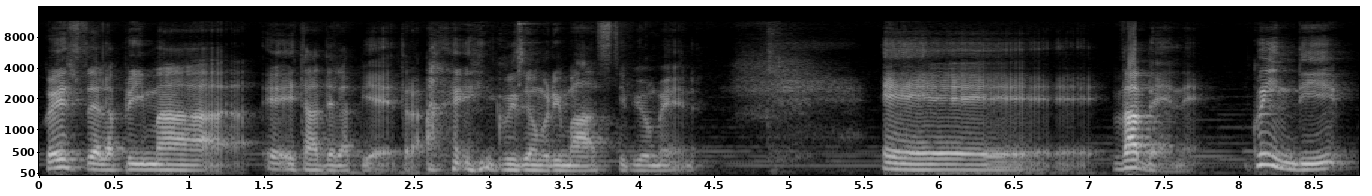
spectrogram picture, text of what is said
Questa è la prima età della pietra in cui siamo rimasti più o meno. E va bene, quindi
